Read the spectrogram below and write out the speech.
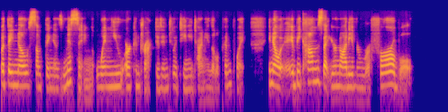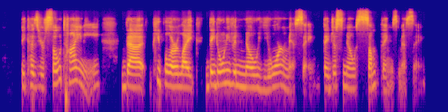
but they know something is missing when you are contracted into a teeny tiny little pinpoint. You know, it becomes that you're not even referable because you're so tiny that people are like, they don't even know you're missing. They just know something's missing.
